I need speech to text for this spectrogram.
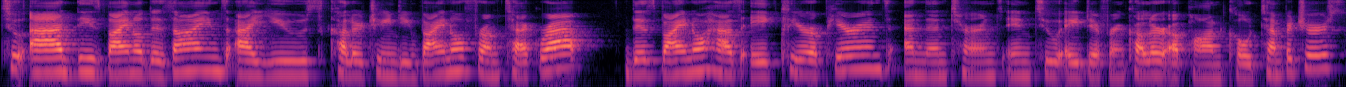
To add these vinyl designs, I used color changing vinyl from Teck Wrap. This vinyl has a clear appearance and then turns into a different color upon cold temperatures.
